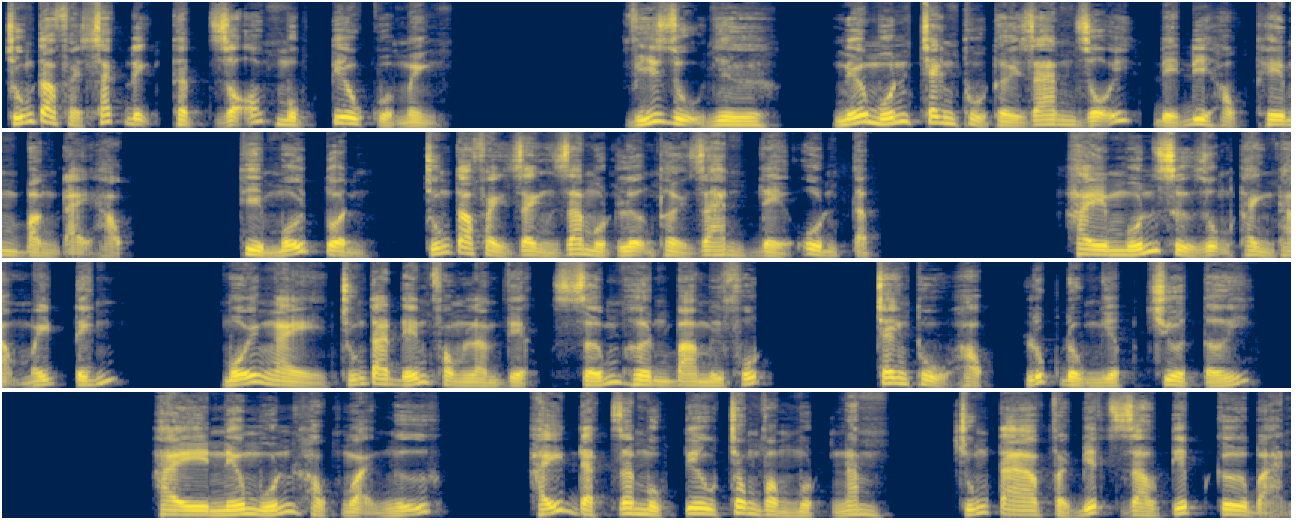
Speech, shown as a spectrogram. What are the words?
chúng ta phải xác định thật rõ mục tiêu của mình. Ví dụ như nếu muốn tranh thủ thời gian rỗi để đi học thêm bằng đại học, thì mỗi tuần chúng ta phải dành ra một lượng thời gian để ôn tập. Hay muốn sử dụng thành thạo máy tính, mỗi ngày chúng ta đến phòng làm việc sớm hơn 30 phút, tranh thủ học lúc đồng nghiệp chưa tới. Hay nếu muốn học ngoại ngữ, hãy đặt ra mục tiêu trong vòng một năm, chúng ta phải biết giao tiếp cơ bản.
